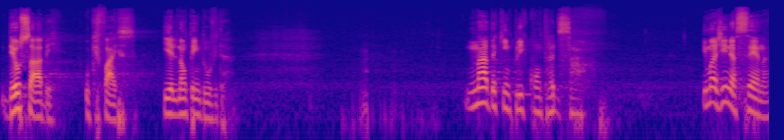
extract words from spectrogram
Deus sabe o que faz e ele não tem dúvida nada que implique contradição. Imagine a cena.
